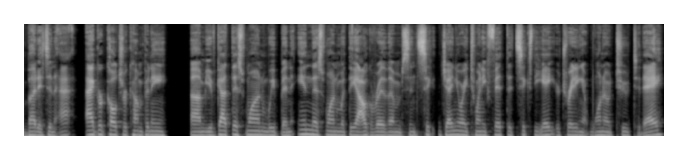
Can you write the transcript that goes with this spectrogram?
but it's an agriculture company. Um, you've got this one. We've been in this one with the algorithm since January 25th at 68. You're trading at 102 today.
